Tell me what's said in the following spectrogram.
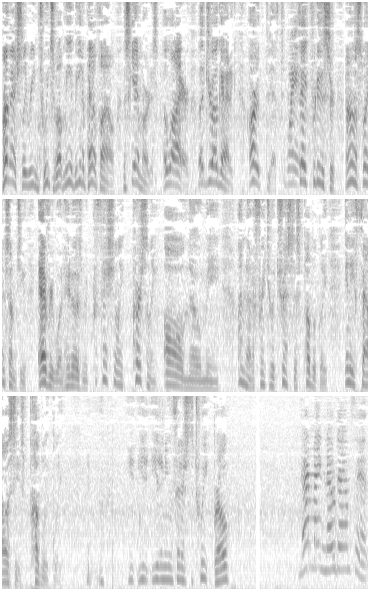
I'm actually reading tweets about me being a pedophile, a scam artist, a liar, a drug addict, art theft, Wait. fake producer. I'm going to explain something to you. Everyone who knows me, professionally, personally, all know me. I'm not afraid to address this publicly. Any fallacies, publicly. You, you, you didn't even finish the tweet, bro. Made no damn sense.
